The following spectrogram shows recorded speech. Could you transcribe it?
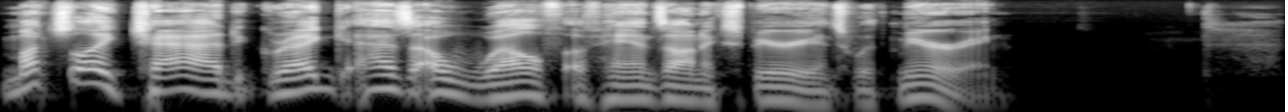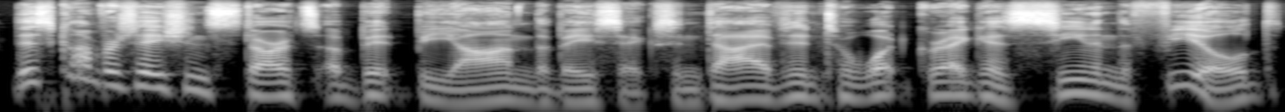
Much like Chad, Greg has a wealth of hands on experience with mirroring. This conversation starts a bit beyond the basics and dives into what Greg has seen in the field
